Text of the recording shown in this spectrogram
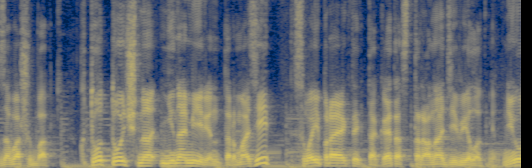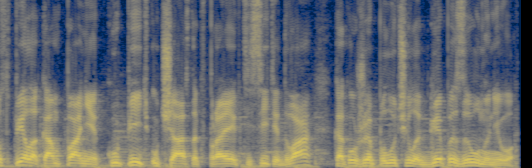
за ваши бабки. Кто точно не намерен тормозить свои проекты, так это Stone Development. Не успела компания купить участок в проекте Сити 2, как уже получила ГПЗУ на него.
